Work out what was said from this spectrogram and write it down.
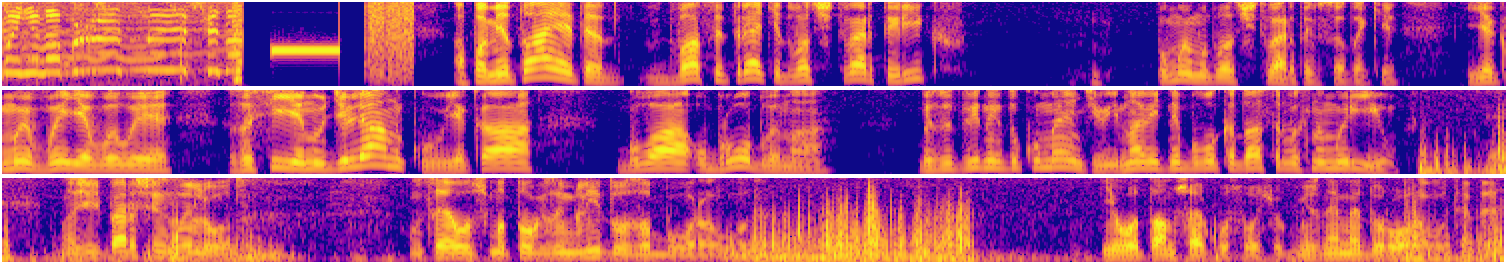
Мы не набридные пидоры. А пам'ятаєте, в 23-24 рік, по-моєму, 24-й все-таки, як ми виявили засіяну ділянку, яка була оброблена без відповідних документів і навіть не було кадастрових номерів. Значить, перший зальот. Оце от шматок землі до забора. От. І от там ще кусочок. Між ними дорога от іде.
